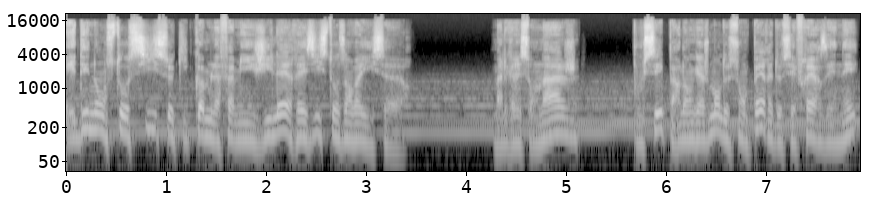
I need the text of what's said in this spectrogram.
et dénoncent aussi ceux qui, comme la famille Gilet, résistent aux envahisseurs. Malgré son âge, Poussé par l'engagement de son père et de ses frères aînés,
